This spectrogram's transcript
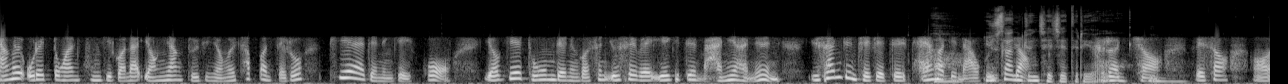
장을 오랫동안 굶기거나 영양 불균형을 첫 번째로 피해야 되는 게 있고 여기에 도움되는 것은 요새 왜 얘기들 많이 하는 유산균 제제들 다양하게 아, 나오고 유산균 있죠. 제제들이요. 그렇죠. 음. 그래서 어,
